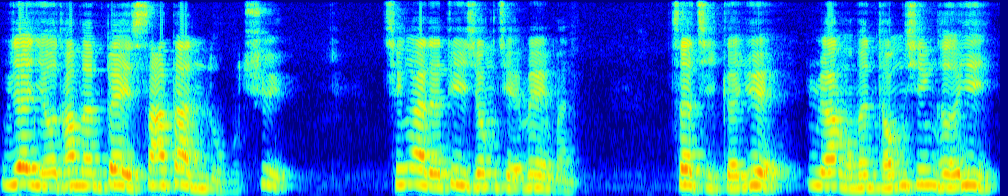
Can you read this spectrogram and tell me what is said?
任由他们被撒旦掳去。亲爱的弟兄姐妹们，这几个月让我们同心合意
